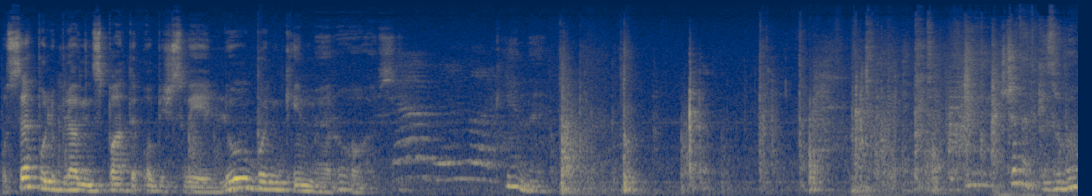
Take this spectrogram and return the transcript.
усе полюбляв він спати обіч своєї любоньки Миросі. Кінець. Що ти таке зробив?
